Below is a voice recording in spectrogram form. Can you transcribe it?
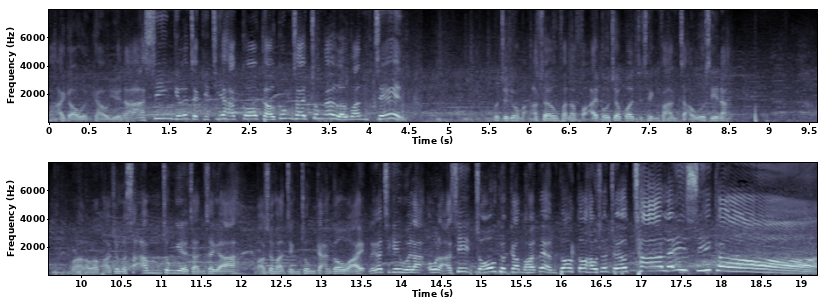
牌嘅外援球員啊，先見到直傑志一下過球攻勢中間輪運戰，咁最終個馬雙份啊快步將波就清翻走先啦。咁啊，流浪排咗個三中嘅陣式啊，馬雙份正中間嗰位，另一次機會啦，奧拿斯左腳撳埋去俾人 b 到，後場仲有查理史葛，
